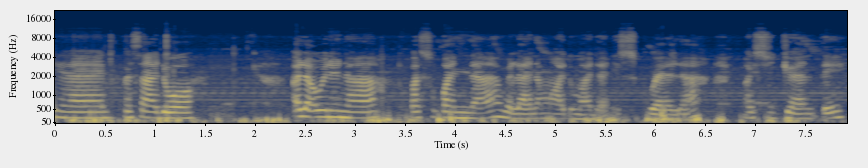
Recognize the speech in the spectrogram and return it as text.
Yan, pasado. Alauna na, pasukan na, wala nang mga dumadaan eskwela, mga estudyante.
